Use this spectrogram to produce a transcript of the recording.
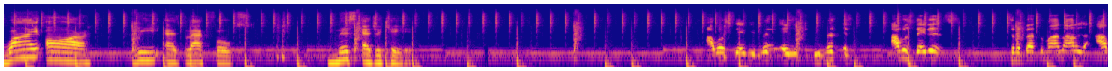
Why are we as black folks miseducated? I would say if you miseducated, you mis- I would say this. To the best of my knowledge, I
